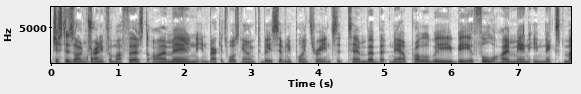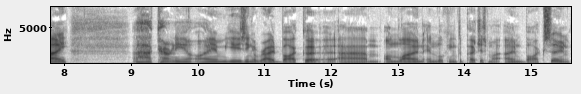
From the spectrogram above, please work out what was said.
just as I'm training for my first Ironman, in brackets was going to be a 70.3 in September, but now probably be a full Ironman in next May. Uh, currently, I am using a road bike uh, um, on loan and looking to purchase my own bike soon.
